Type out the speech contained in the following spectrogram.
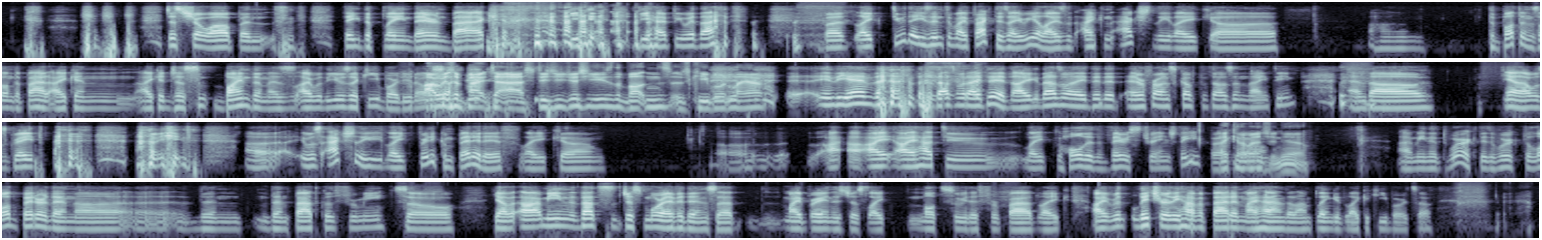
just show up and take the plane there and back and be, be happy with that. But like two days into my practice i realized that i can actually like uh, um, the buttons on the pad i can i could just bind them as i would use a keyboard you know? I was about to ask did you just use the buttons as keyboard layout? In the end that's what i did. Like that's what i did at air france cup 2019 and uh yeah that was great. I mean uh it was actually like pretty competitive. Like um uh, I, I I had to like hold it very strangely. But I can um, imagine, yeah. I mean, it worked. It worked a lot better than uh, uh, than than Pat could for me. So yeah, I mean that's just more evidence that my brain is just like not suited for pad. Like I re- literally have a pad in my hand and I'm playing it like a keyboard. So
